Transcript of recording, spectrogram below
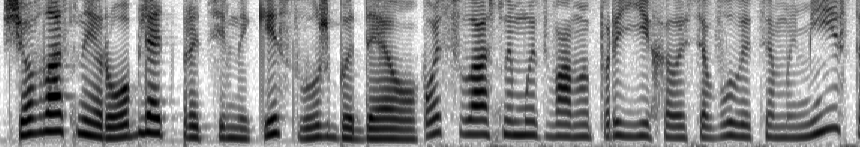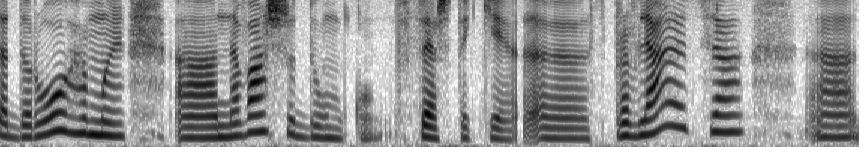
що власне й роблять працівники служби ДЕО. Ось, власне, ми з вами приїхалися вулицями міста, дорогами. На вашу думку, все ж таки е, справляються е,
